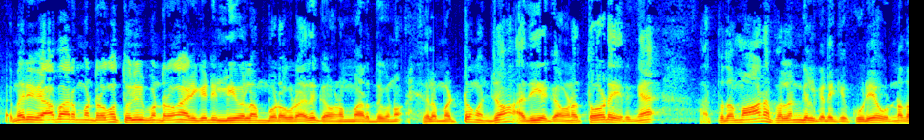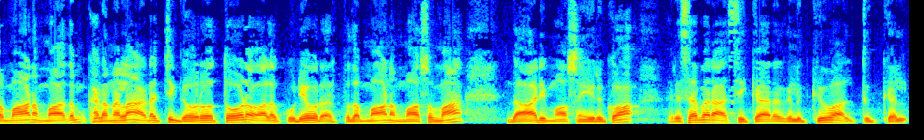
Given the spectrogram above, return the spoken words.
அது மாதிரி வியாபாரம் பண்ணுறவங்க தொழில் பண்ணுறவங்க அடிக்கடி லீவெல்லாம் போடக்கூடாது. கவனமாக இருந்துக்கணும். இதில் மட்டும் கொஞ்சம் அதிக கவனத்தோடு இருங்க. அற்புதமான பலன்கள் கிடைக்கக்கூடிய உன்னதமான மாதம். கடனெல்லாம் அடைச்சி கௌரவத்தோடு வாழக்கூடிய ஒரு அற்புதமான மாதமாக இந்த ஆடி மாதம் இருக்கும். ரிஷபராசிக்காரர்களுக்கு வாழ்த்துக்கள்.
